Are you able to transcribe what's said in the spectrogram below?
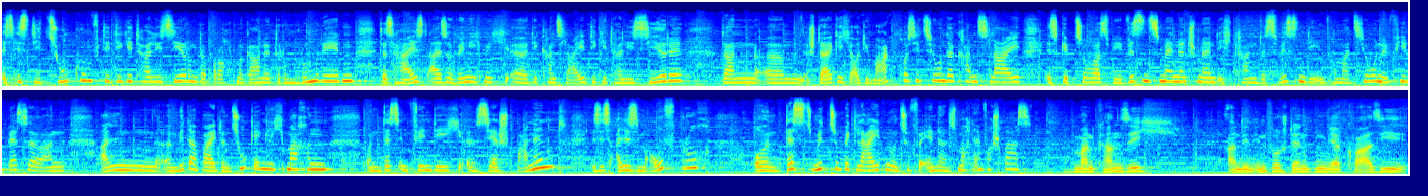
Es ist die Zukunft, die Digitalisierung, da braucht man gar nicht drum rumreden. Das heißt also, wenn ich mich äh, die Kanzlei digitalisiere, dann ähm, stärke ich auch die Marktposition der Kanzlei. Es gibt sowas wie Wissensmanagement. Ich kann das Wissen, die Informationen viel besser an allen äh, Mitarbeitern zugänglich machen. Und das empfinde ich äh, sehr spannend. Es ist alles im Aufbruch. Und das mit zu begleiten und zu verändern, das macht einfach Spaß. Man kann sich an den Infoständen ja quasi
